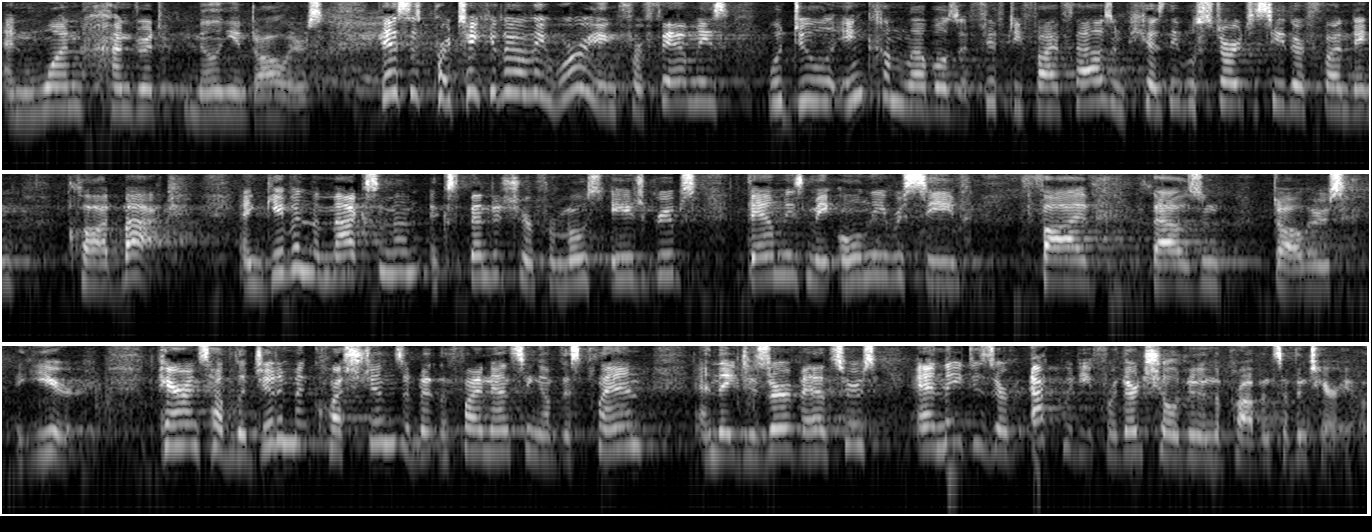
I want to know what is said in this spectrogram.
and 100 million dollars. This is particularly worrying for families with dual income levels at 55,000 because they will start to see their funding clawed back. And given the maximum expenditure for most age groups, families may only receive $5,000 a year. Parents have legitimate questions about the financing of this plan, and they deserve answers, and they deserve equity for their children in the province of Ontario.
